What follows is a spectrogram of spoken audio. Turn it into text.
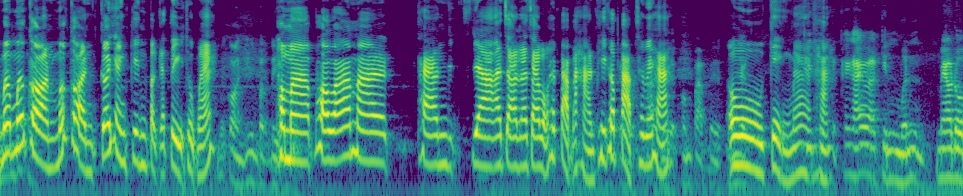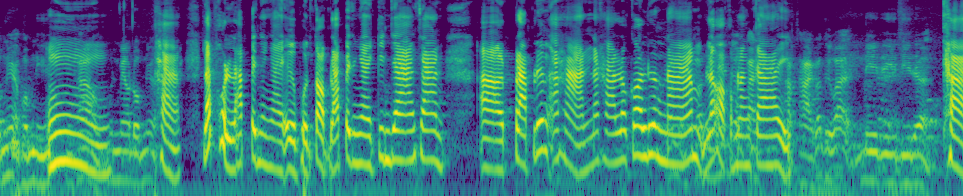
เมื่อเมื่อก่อนเมื่อก่อนก็ยังกินปกติถูกไหมเมื่อก่อนกินปกติพอมาพอว่ามา ทานยาอาจารย์อาจารย์บอกให้ปรับอาหารพี่ก็ปรับใช่ไหมคะ ผมปรับเลยโอ้เก่งมากกินค่ะ คล้ายๆว่ากินเหมือนแมวดมเนี่ยผมหนีอืม ข้าวเหมือนแมวดมเนี่ยค่ะ แล้วผลลัพธ์เป็นยังไงเออผลตอบรับเป็นยังไงกินยาอาจารย์อ่าปรับเรื่องอาหารนะคะ แล้วก็เรื่องน้ำแล้วออกกำลังกายขับถ่ายก็ถือว่าดีดีดีเลยค่ะ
